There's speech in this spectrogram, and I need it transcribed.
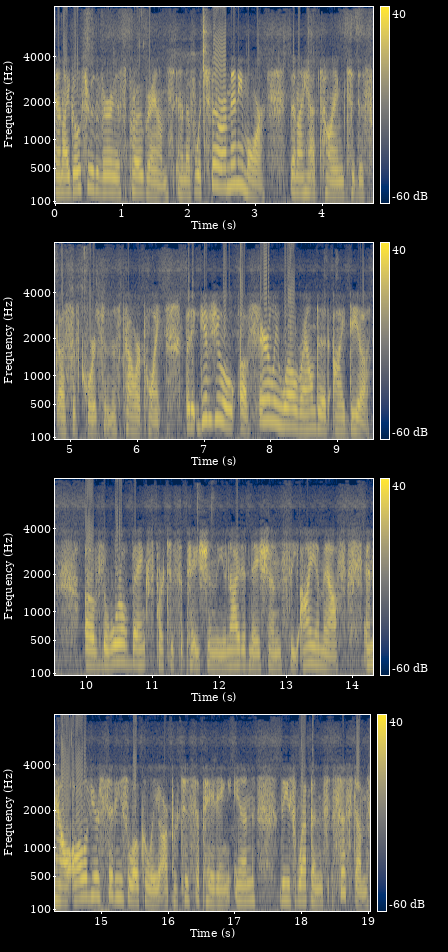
and I go through the various programs, and of which there are many more than I had time to discuss, of course, in this PowerPoint. But it gives you a, a fairly well rounded idea of the World Bank's participation, the United Nations, the IMF, and how all of your cities locally are participating in these weapons systems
